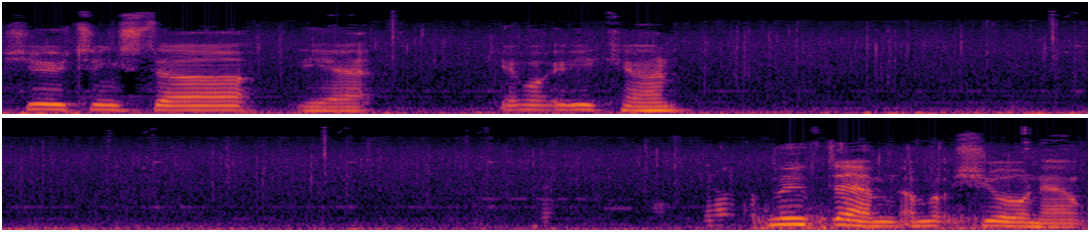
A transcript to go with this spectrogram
Shooting star. Yeah. Get whatever you can. Move them. I'm not sure now.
